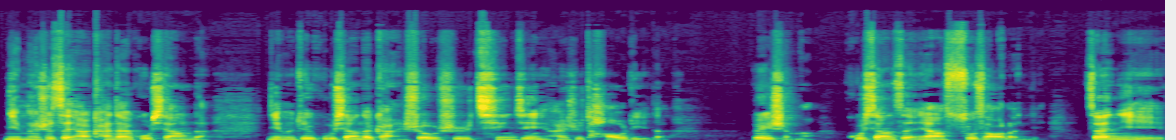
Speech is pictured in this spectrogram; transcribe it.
你们是怎样看待故乡的？你们对故乡的感受是亲近还是逃离的？为什么？故乡怎样塑造了你？在你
